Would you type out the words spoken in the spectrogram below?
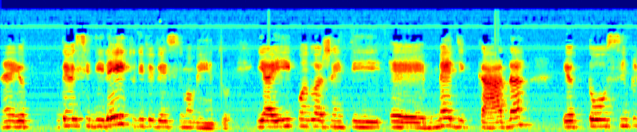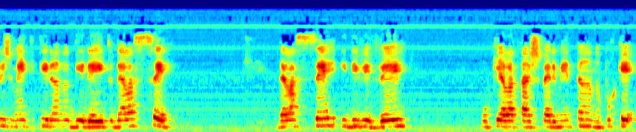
Né? Eu tenho esse direito de viver esse momento. E aí, quando a gente é medicada, eu estou simplesmente tirando o direito dela ser dela ser e de viver o que ela está experimentando, porque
